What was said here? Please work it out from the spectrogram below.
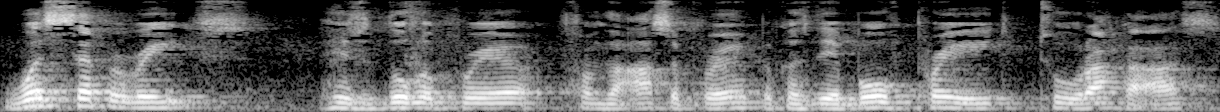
What separates his dhuhr prayer from the asr prayer? Because they're both prayed two rak'ahs.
